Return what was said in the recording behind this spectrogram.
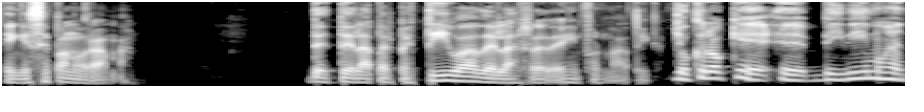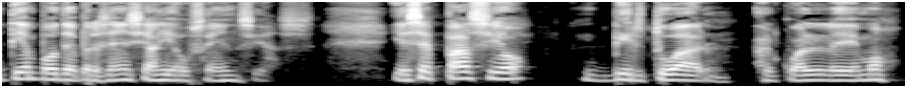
en ese panorama? Desde la perspectiva de las redes informáticas. Yo creo que eh, vivimos en tiempos de presencias y ausencias. Y ese espacio virtual al cual le hemos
